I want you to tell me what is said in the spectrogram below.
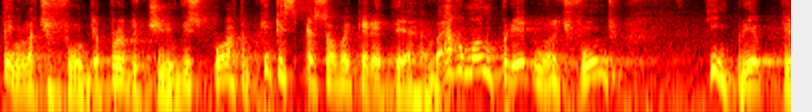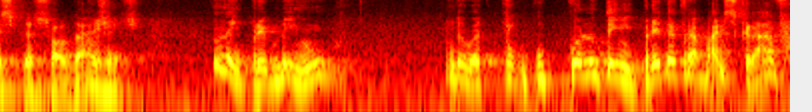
Tem um latifúndio, é produtivo, exporta, por que, que esse pessoal vai querer terra? Vai arrumar um emprego no latifúndio, Que emprego que esse pessoal dá, gente? Não dá emprego nenhum. Entendeu? É quando não tem emprego é trabalho escravo.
